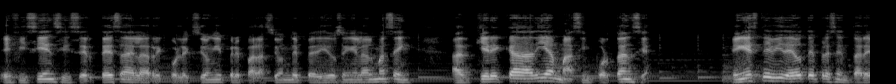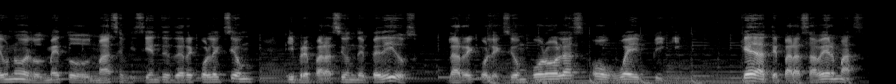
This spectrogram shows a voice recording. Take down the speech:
eficiencia y certeza de la recolección y preparación de pedidos en el almacén adquiere cada día más importancia. En este video te presentaré uno de los métodos más eficientes de recolección y preparación de pedidos, la recolección por olas o wave picking. Quédate para saber más.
